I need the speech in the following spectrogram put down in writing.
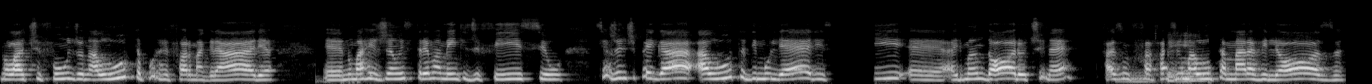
no latifúndio, na luta por reforma agrária, é, numa região extremamente difícil. Se a gente pegar a luta de mulheres é, a irmã Dorothy, né? Faz um, fazia uma luta maravilhosa.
